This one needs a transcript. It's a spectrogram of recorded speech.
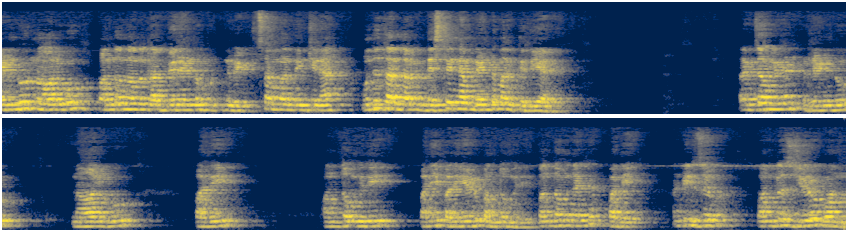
రెండు నాలుగు పంతొమ్మిది వందల డెబ్బై రెండు పుట్టిన వ్యక్తికి సంబంధించిన ముందు తన తన డెస్టినీ నెంబర్ ఏంటో మనకు తెలియాలి. ఫర్ ఎగ్జాంపుల్ ఏంటంటే రెండు నాలుగు పది పంతొమ్మిది పది పదిహేడు పంతొమ్మిది. పంతొమ్మిది అంటే పది. అంటే is one plus zero one.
